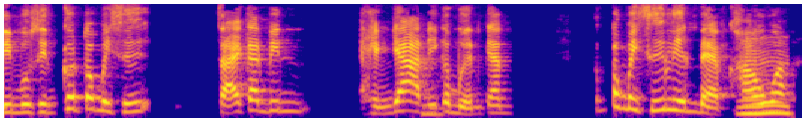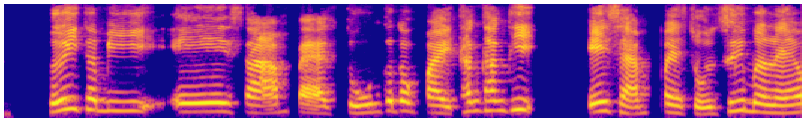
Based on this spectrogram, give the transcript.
ลีมูซีนก็ต้องไปซื้อ สายการบินแห่งชาตินี่ก็เหมือนกัน ก็ต้องไปซื้อเลียนแบบเขาอะเฮ้ยถ้ามี A สามแปดศูนย์ก็ต้องไปทั้งทั้งที่ A สามแปดศูนย์ซื้อมาแล้ว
